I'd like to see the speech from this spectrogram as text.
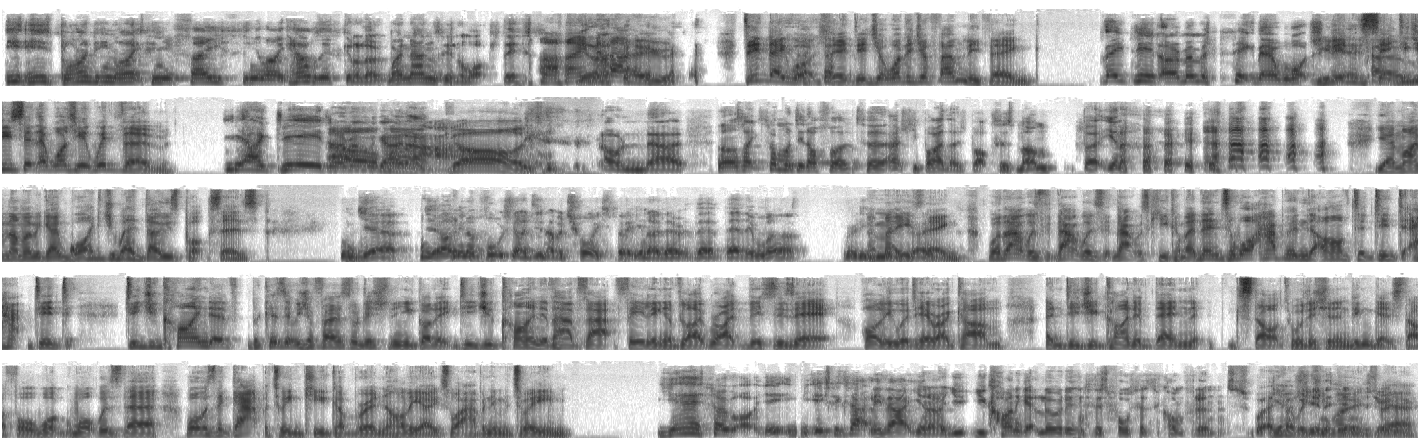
It is blinding lights in your face, and you're like, "How's this going to look?" My nan's going to watch this. I know. know. did they watch it? Did you? What did your family think? They did. I remember sitting there watching. You didn't it. sit. Um, did you sit there watching it with them? Yeah, I did. I oh going, my ah. god! oh no! And I was like, someone did offer to actually buy those boxes, Mum, but you know. yeah, my mum would be going, "Why did you wear those boxes?" Yeah, yeah. I mean, unfortunately, I didn't have a choice, but you know, there, there, there they were. Really amazing. Well, that was that was that was cucumber. And then, so what happened after? Did did did you kind of because it was your first audition and you got it? Did you kind of have that feeling of like, right, this is it, Hollywood, here I come? And did you kind of then start to audition and didn't get stuff, or what? What was the what was the gap between cucumber and Hollyoaks? What happened in between? Yeah, so uh, it's exactly that. You know, you, you kind of get lured into this false sense of confidence, especially yeah, in this would, industry. Yeah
